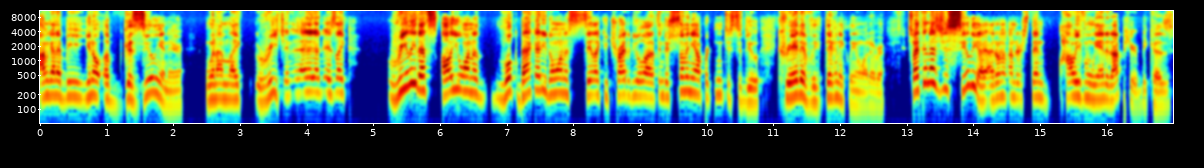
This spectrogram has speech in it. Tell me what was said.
I'm gonna be, you know, a gazillionaire when I'm like rich. And it's like really that's all you want to look back at you don't want to say like you try to do a lot of things there's so many opportunities to do creatively technically and whatever so i think that's just silly i, I don't understand how even we ended up here because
